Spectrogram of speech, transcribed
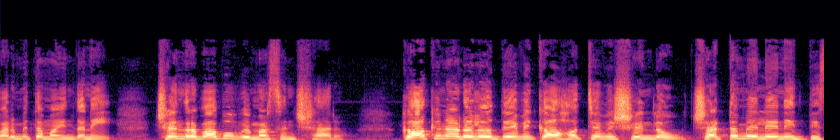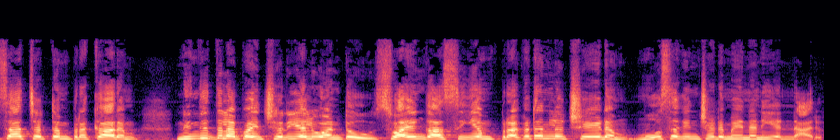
పరిమితమైందని చంద్రబాబు విమర్శించారు. కాకినాడలో దేవిక హత్య విషయంలో చట్టమే లేని దిశా చట్టం ప్రకారం నిందితులపై చర్యలు అంటూ స్వయంగా సీఎం ప్రకటనలు చేయడం మోసగించడమేనని అన్నారు.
